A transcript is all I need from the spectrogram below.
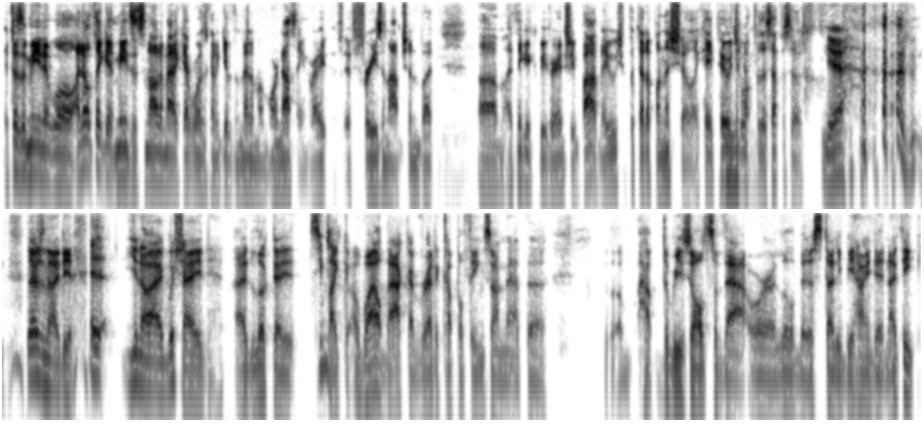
it doesn't mean it will i don't think it means it's an automatic everyone's going to give the minimum or nothing right? If, if free is an option but um, i think it could be very interesting. Bob maybe we should put that up on this show. Like hey pay what you want for this episode? Yeah. There's an idea. It, you know i wish i'd i'd looked at it seemed like a while back i've read a couple things on that the uh, how the results of that or a little bit of study behind it. And i think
